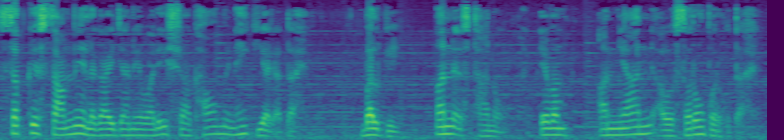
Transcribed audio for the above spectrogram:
सबके सामने लगाई जाने वाली शाखाओं में नहीं किया जाता है, बल्कि अन्य स्थानों एवं अन्य अवसरों पर होता है।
